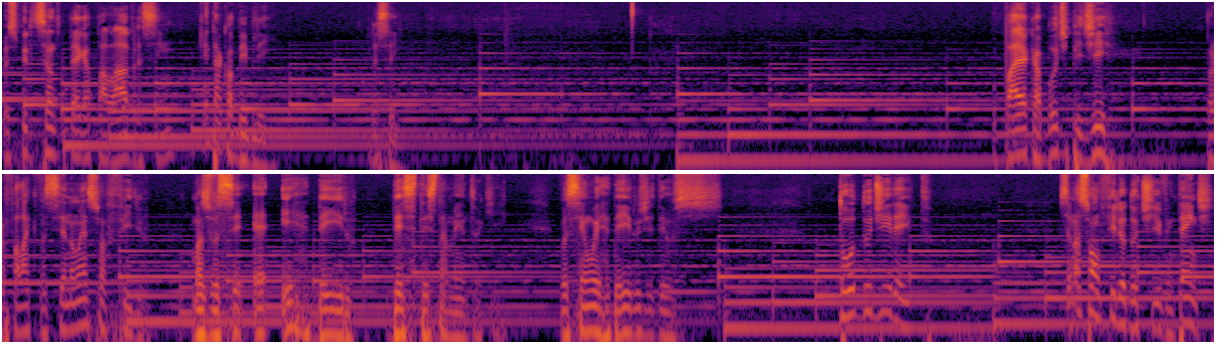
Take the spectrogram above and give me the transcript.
O Espírito Santo pega a palavra assim. Quem está com a Bíblia aí? Olha assim. O pai acabou de pedir para falar que você não é só filho, mas você é herdeiro desse testamento aqui. Você é um herdeiro de Deus. Todo direito. Você não é só um filho adotivo, entende?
